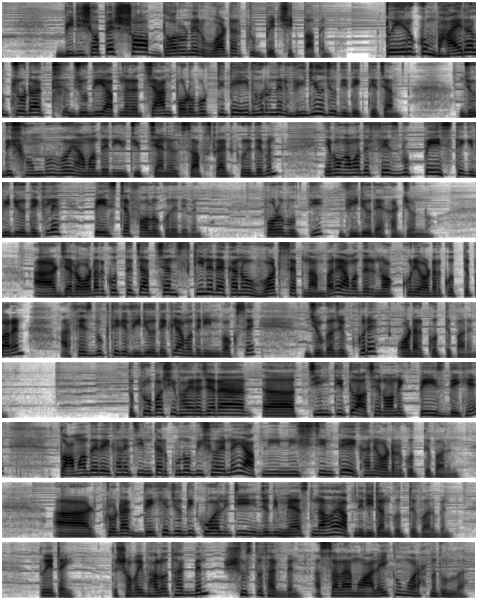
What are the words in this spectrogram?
বিডি শপে সব ধরনের ওয়াটারপ্রুফ বেডশিট পাবেন। তো এরকম ভাইরাল প্রোডাক্ট যদি আপনারা চান, পরবর্তীতে এই ধরনের ভিডিও যদি দেখতে চান, যদি সম্ভব হয় আমাদের ইউটিউব চ্যানেল সাবস্ক্রাইব করে দেবেন এবং আমাদের ফেসবুক পেজ থেকে ভিডিও দেখলে পেজটা ফলো করে দেবেন। পরবর্তী ভিডিও দেখার জন্য। আর যারা অর্ডার করতে চাচ্ছেন স্ক্রিনে দেখানো হোয়াটসঅ্যাপ নাম্বারে আমাদের নক করে অর্ডার করতে পারেন আর ফেসবুক থেকে ভিডিও দেখলে আমাদের ইনবক্সে যোগাযোগ করে অর্ডার করতে পারেন। তো প্রবাসী ভাইরা যারা চিন্তিত আছেন, অনেক পেজ দেখে, তো আমাদের এখানে চিন্তার কোনো বিষয় নেই, আপনি নিশ্চিন্তে এখানে অর্ডার করতে পারেন। আর প্রোডাক্ট দেখে যদি কোয়ালিটি যদি ম্যাচ না হয়, আপনি রিটার্ন করতে পারবেন। তো এটাই। তো সবাই ভালো থাকবেন, সুস্থ থাকবেন। আসসালামু আলাইকুম ওরহমতুল্লাহ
